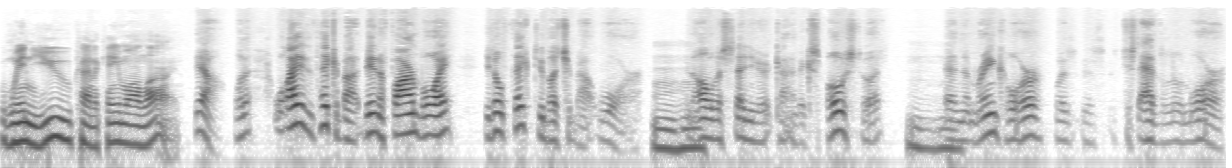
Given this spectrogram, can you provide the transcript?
when you kind of came online. Yeah. Well, that, well, I didn't think about it. Being a farm boy, you don't think too much about war, Mhm. and all of a sudden you're kind of exposed to it. Mhm. And the Marine Corps was, was just added a little more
